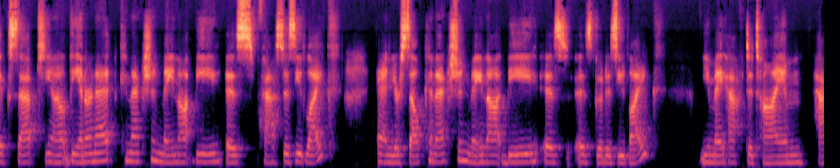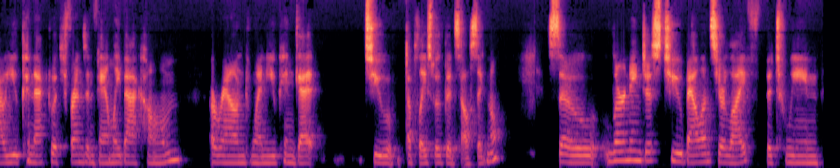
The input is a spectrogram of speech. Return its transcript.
accept you know the internet connection may not be as fast as you'd like and your cell connection may not be as as good as you'd like. You may have to time how you connect with friends and family back home around when you can get to a place with good cell signal. So, learning just to balance your life between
